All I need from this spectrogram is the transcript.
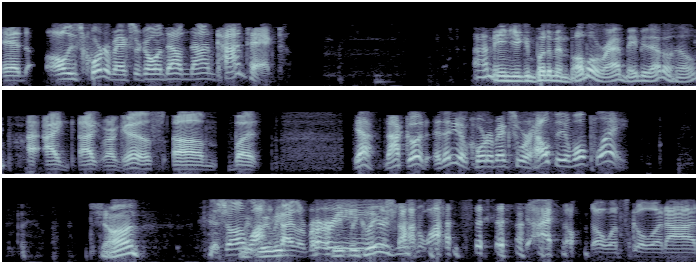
and all these quarterbacks are going down non-contact. I mean, you can put them in bubble wrap. Maybe that'll help. I I, I, guess, um, but yeah, not good. And then you have quarterbacks who are healthy and won't play. Sean, Deshaun Watson, we- we- Kyler Murray, we- we cleared you. Deshaun Watson. I don't know what's going on.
